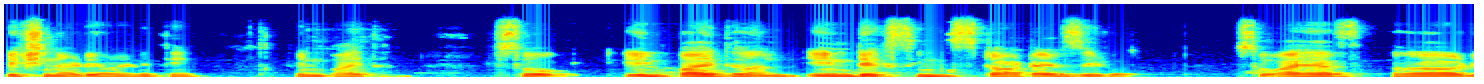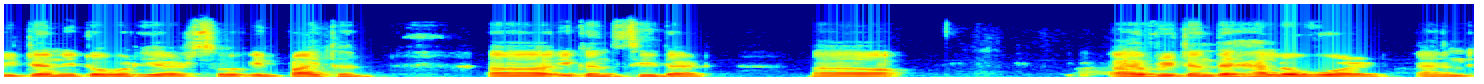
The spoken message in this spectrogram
dictionary or anything in python. So in python indexing start at zero. So i have uh, written it over here. So in python uh, you can see that uh, i have written the hello world and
